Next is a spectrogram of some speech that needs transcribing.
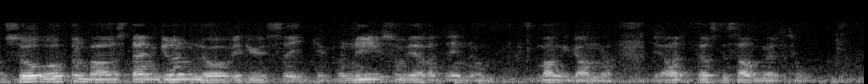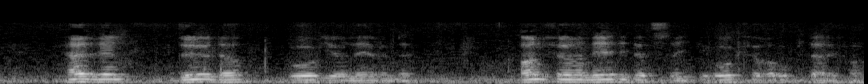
Og så åpenbares den grunnlov i Guds rike på ny, som vi har vært innom mange ganger i 1. Samuel 2. Herren døder og gjør levende. Han fører ned i dødsriket og fører opp derifra.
